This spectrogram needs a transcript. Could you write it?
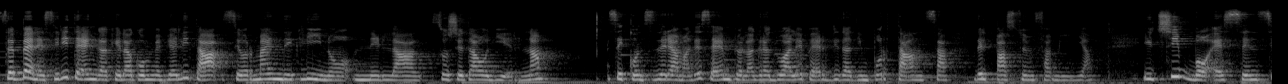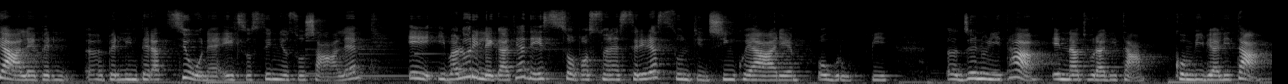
Sebbene si ritenga che la convivialità sia ormai in declino nella società odierna, se consideriamo ad esempio la graduale perdita di importanza del pasto in famiglia. Il cibo è essenziale per, eh, per l'interazione e il sostegno sociale e i valori legati ad esso possono essere riassunti in cinque aree o gruppi genuinità e naturalità, convivialità,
